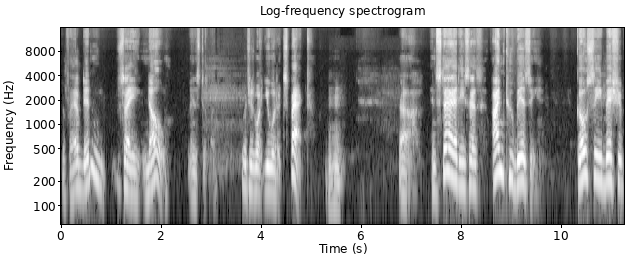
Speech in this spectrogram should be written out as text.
Lefebvre didn't say no instantly, which is what you would expect. Mm-hmm. Uh, instead, he says, I'm too busy. Go see Bishop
